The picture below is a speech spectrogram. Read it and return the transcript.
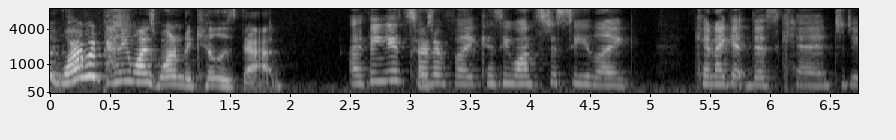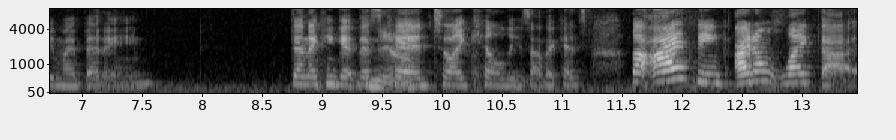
would why would Pennywise want him to kill his dad? I think it's sort of like because he wants to see like, can I get this kid to do my bidding? Then I can get this Yeah. kid to like kill these other kids. But I think I don't like that.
